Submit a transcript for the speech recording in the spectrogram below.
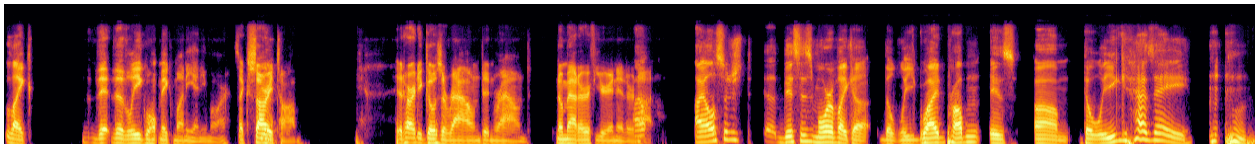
like the the league won't make money anymore. It's like, sorry, Yeah. Tom, it already goes around and round, no matter if you're in it or I- not. I also just uh, this is more of like a the league wide problem is um the league has a and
